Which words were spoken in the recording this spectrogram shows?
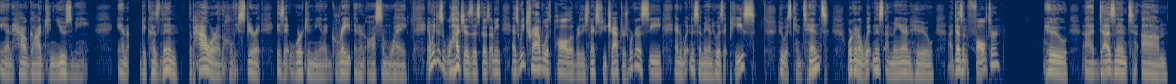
and how God can use me. And because then the power of the Holy Spirit is at work in me in a great and an awesome way. And we just watch as this goes. I mean, as we travel with Paul over these next few chapters, we're going to see and witness a man who is at peace, who is content. We're going to witness a man who uh, doesn't falter, who uh, doesn't um,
